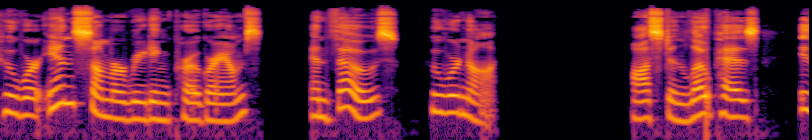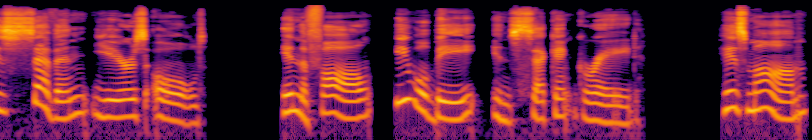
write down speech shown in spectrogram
who were in summer reading programs and those who were not. Austin Lopez is seven years old. In the fall, he will be in second grade. His mom,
